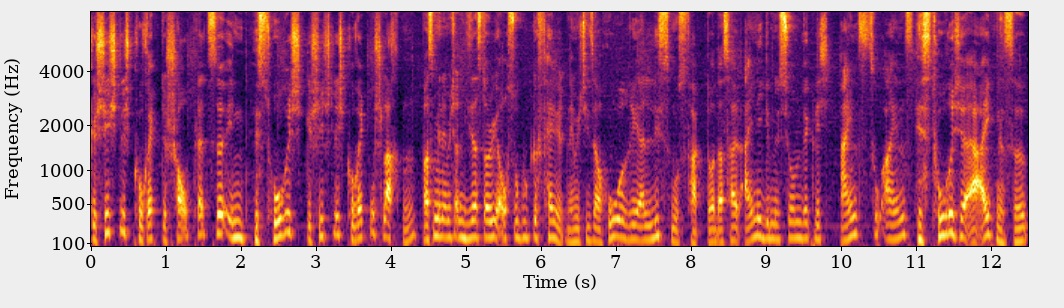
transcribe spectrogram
geschichtlich korrekte Schauplätze in historisch-geschichtlich korrekten Schlachten. Was mir nämlich an dieser Story auch so gut gefällt, nämlich dieser hohe Realismusfaktor, dass halt einige Missionen wirklich eins zu eins historische Ereignisse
